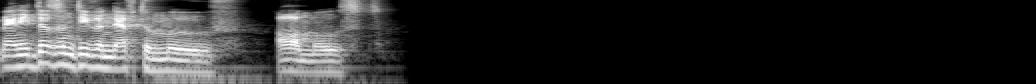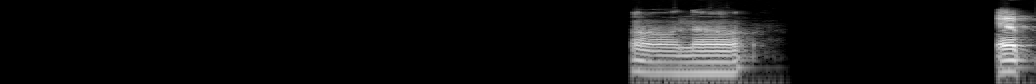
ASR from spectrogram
Man, he doesn't even have to move. Almost. Oh no. Yep. It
